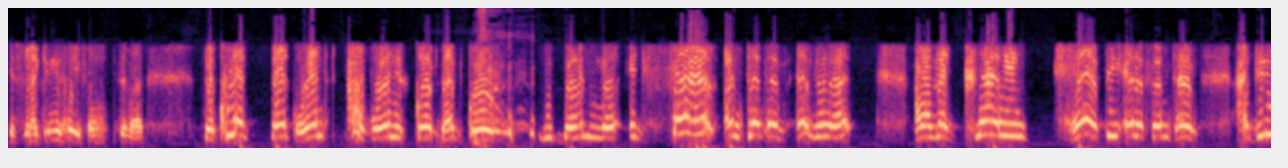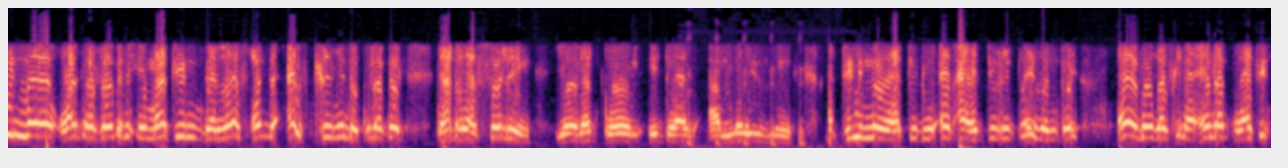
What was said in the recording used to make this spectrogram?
it's like you know, if the cooler bag went up when he scored that goal. you don't know, it fell on top of everyone. I was like crying, happy at the same time. I didn't know what was happening. Imagine the loss of the ice cream in the bag that I was selling. Yo, that goal, it was amazing. I didn't know what to do, and I had to replace and play all those ice cream. I ended up watching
